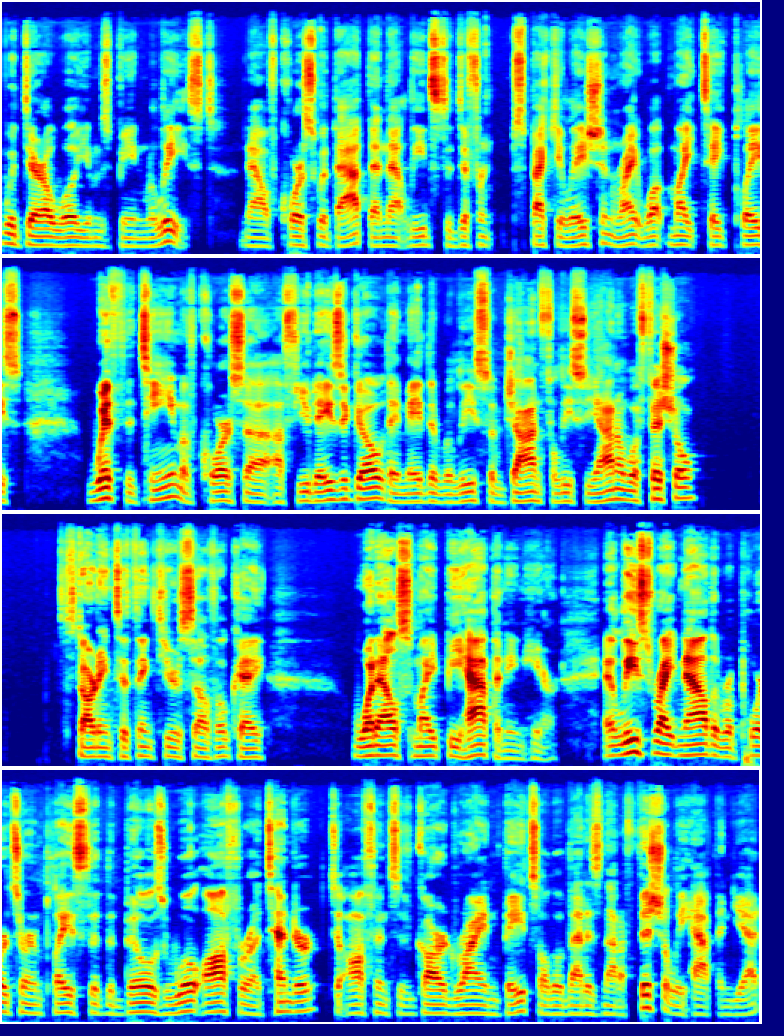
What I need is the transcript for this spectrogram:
with Daryl Williams being released. Now, of course, with that, then that leads to different speculation, right? What might take place with the team. Of course, uh, a few days ago, they made the release of Jon Feliciano official. Starting to think to yourself, okay, what else might be happening here? At least right now, the reports are in place that the Bills will offer a tender to offensive guard Ryan Bates, although that has not officially happened yet.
